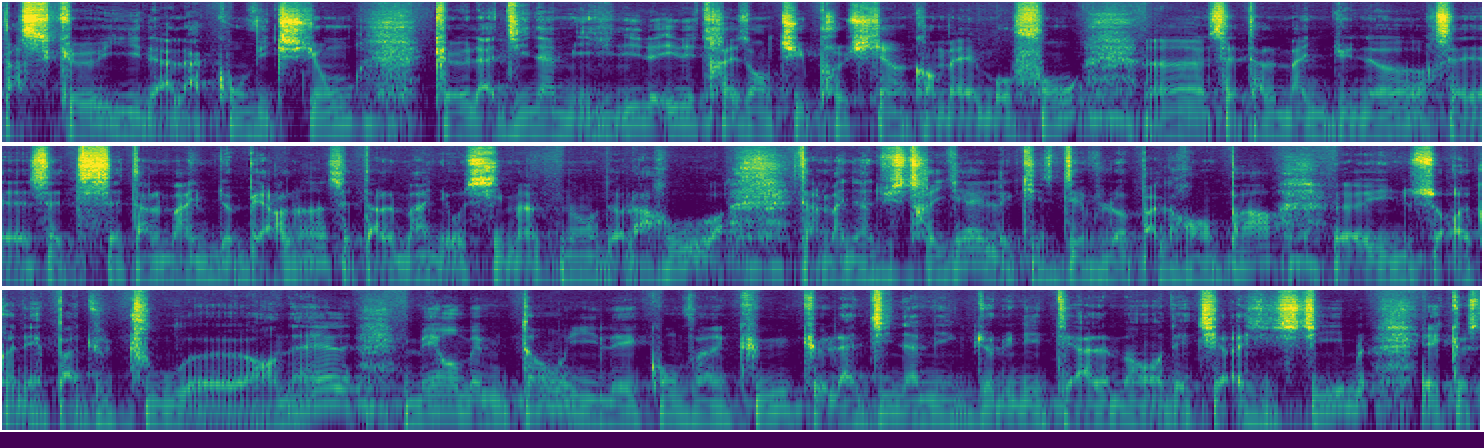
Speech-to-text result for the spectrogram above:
parce qu'il a la conviction que la dynamique, il, est très anti-prussien quand même au fond, hein, cette Allemagne du Nord, cette, Allemagne de Berlin, cette Allemagne aussi maintenant de la Ruhr, cette Allemagne industrielle qui se développe à grands pas, euh, il ne se reconnaît pas du tout euh, en elle, mais en même temps il est convaincu que la dynamique de l'unité allemande est irrésistible et que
